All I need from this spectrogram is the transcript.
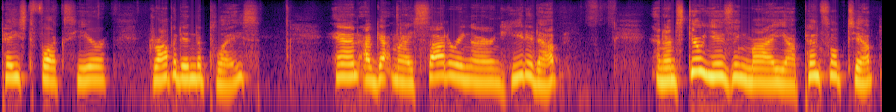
paste flux here, drop it into place, and I've got my soldering iron heated up, and I'm still using my uh, pencil tip,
